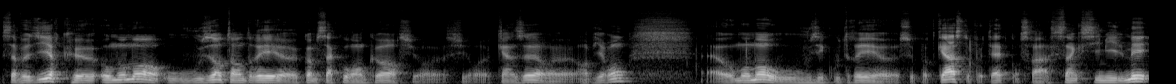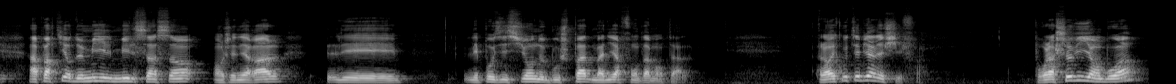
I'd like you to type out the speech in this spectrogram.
Ça veut dire qu'au moment où vous entendrez, euh, comme ça court encore sur, sur 15 heures euh, environ, euh, au moment où vous écouterez euh, ce podcast, peut-être qu'on sera à 5-6 000. Mais à partir de 1000, 1500, en général, les positions ne bougent pas de manière fondamentale. Alors écoutez bien les chiffres. Pour la cheville en bois,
